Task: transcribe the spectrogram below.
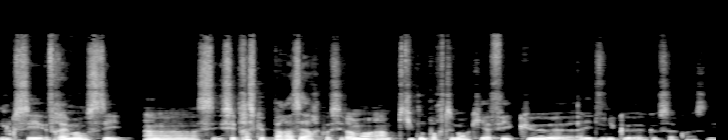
donc c'est vraiment c'est un c'est presque par hasard quoi. C'est vraiment un petit comportement qui a fait que euh, elle est devenue comme ça quoi. C'est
